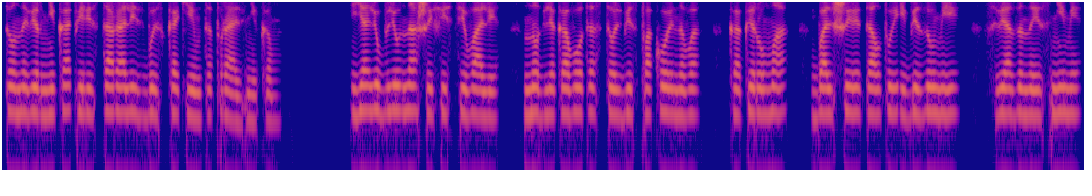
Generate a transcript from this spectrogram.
то наверняка перестарались бы с каким-то праздником. Я люблю наши фестивали, но для кого-то столь беспокойного, как и Рума, большие толпы и безумие, связанные с ними,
